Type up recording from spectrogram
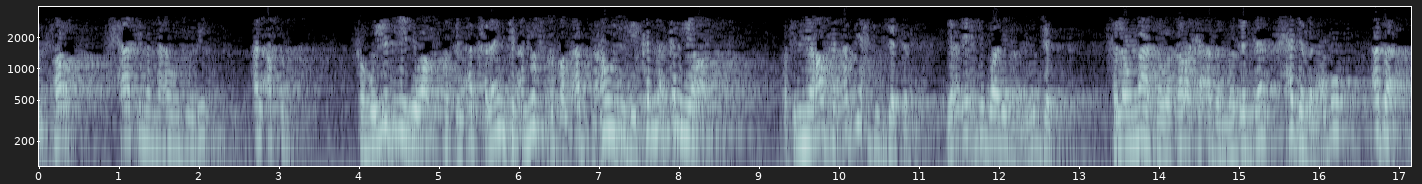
الفرق حاكما مع وجود الأصل. فهو يدلي بواسطة الأب فلا يمكن أن يسقط الأب مع وجوده كالميراث. ففي الميراث الأب يحجب جدا يحجب والده الجد فلو مات وترك أبا وجدا حجب الأب أبا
